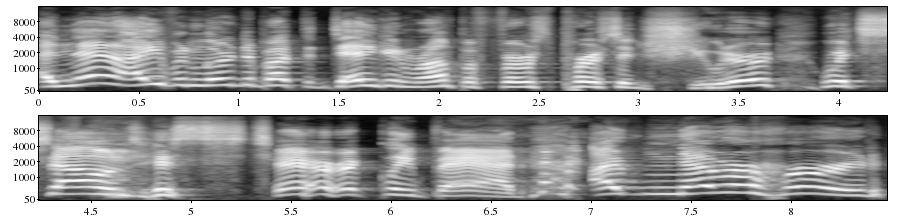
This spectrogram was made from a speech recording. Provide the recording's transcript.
and then I even learned about the Danganronpa first-person shooter, which sounds hysterical hysterically bad. I've never heard.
